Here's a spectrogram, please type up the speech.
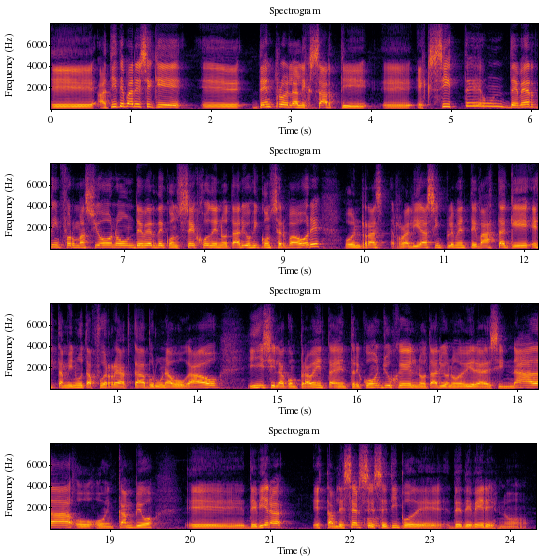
Eh, ¿A ti te parece que eh, dentro del Alexarti eh, existe un deber de información o un deber de consejo de notarios y conservadores? ¿O en realidad simplemente basta que esta minuta fue redactada por un abogado y si la compraventa es entre cónyuges, el notario no debiera decir nada? ¿O, en cambio debiera establecerse ese tipo de, de deberes? ¿no?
